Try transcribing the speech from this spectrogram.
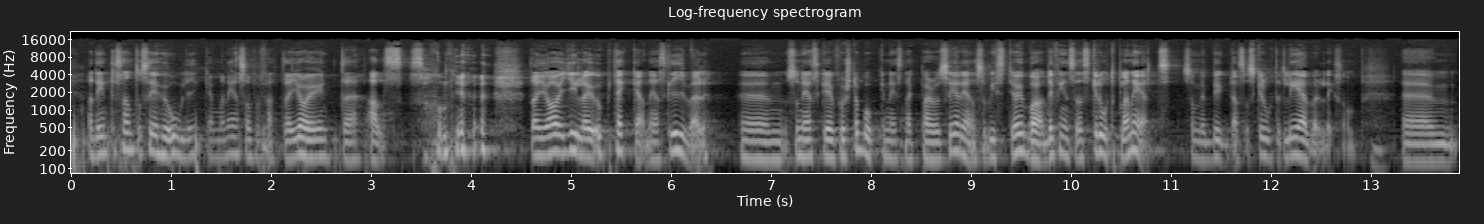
Ja, det är intressant att se hur olika man är som författare. Jag är ju inte alls sån. Utan jag gillar ju att upptäcka när jag skriver. Ehm, så när jag skrev första boken i Snack Paro-serien så visste jag ju bara att det finns en skrotplanet som är byggd, alltså skrotet lever liksom. Ehm,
